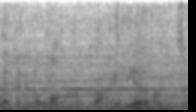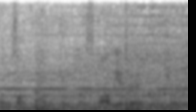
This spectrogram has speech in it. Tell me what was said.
left and an old barn on the right. Here the findings correspond our gate on spot. The attorney yielded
